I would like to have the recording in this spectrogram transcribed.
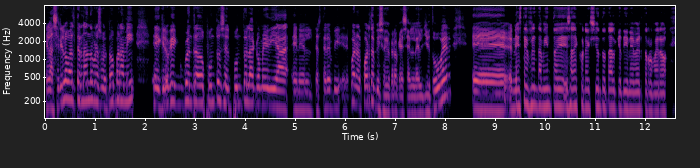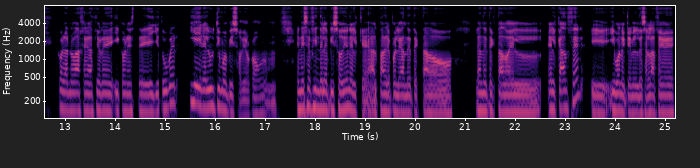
en la serie lo va alternando, pero sobre todo para mí, eh, creo que encuentra dos puntos. El punto de la comedia en el tercer bueno, el cuarto episodio creo que es el del youtuber. Eh, en este enfrentamiento, esa desconexión total que tiene Berto Romero con las nuevas generaciones y con este youtuber. Y en el último episodio, con, en ese fin del episodio en el que al padre pues le han detectado, le han detectado el, el cáncer y, bueno, y tiene el desenlace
